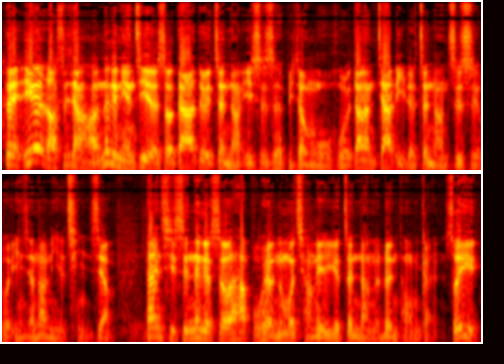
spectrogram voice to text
对，因为老实讲哈，那个年纪的时候，大家对政党意识是比较模糊。当然，家里的政党支持会影响到你的倾向，但其实那个时候他不会有那么强烈一个政党的认同感。所以，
